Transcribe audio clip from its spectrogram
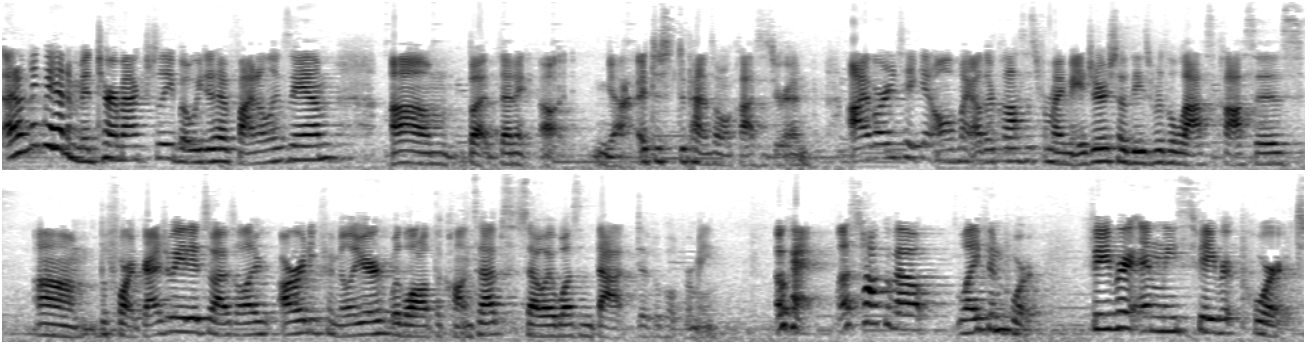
I don't think we had a midterm actually, but we did have final exam. Um, but then, it, uh, yeah, it just depends on what classes you're in. I've already taken all of my other classes for my major, so these were the last classes um, before I graduated, so I was already familiar with a lot of the concepts, so it wasn't that difficult for me. Okay, let's talk about life in port. Favorite and least favorite port.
